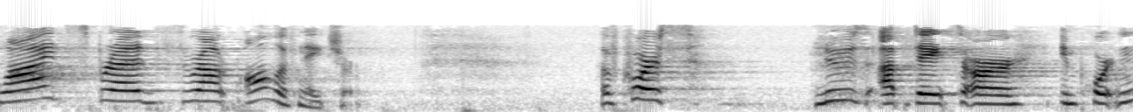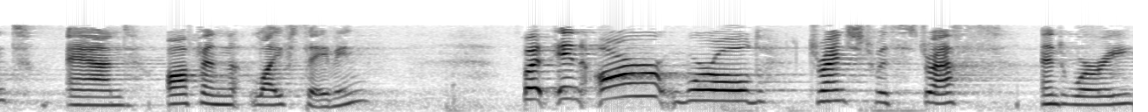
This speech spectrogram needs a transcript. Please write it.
widespread throughout all of nature. Of course, news updates are important and often life saving. But in our world drenched with stress and worry,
